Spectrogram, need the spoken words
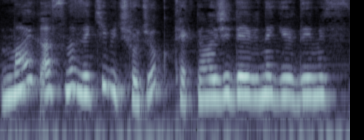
Mike aslında zeki bir çocuk. Teknoloji devrine girdiğimiz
